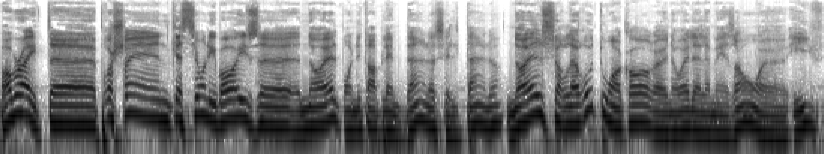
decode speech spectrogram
All right. euh, prochaine question, les boys. Euh, Noël, puis on est en plein dedans, là, c'est le temps. Là. Noël sur la route ou encore euh, Noël à la maison, euh, Yves?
